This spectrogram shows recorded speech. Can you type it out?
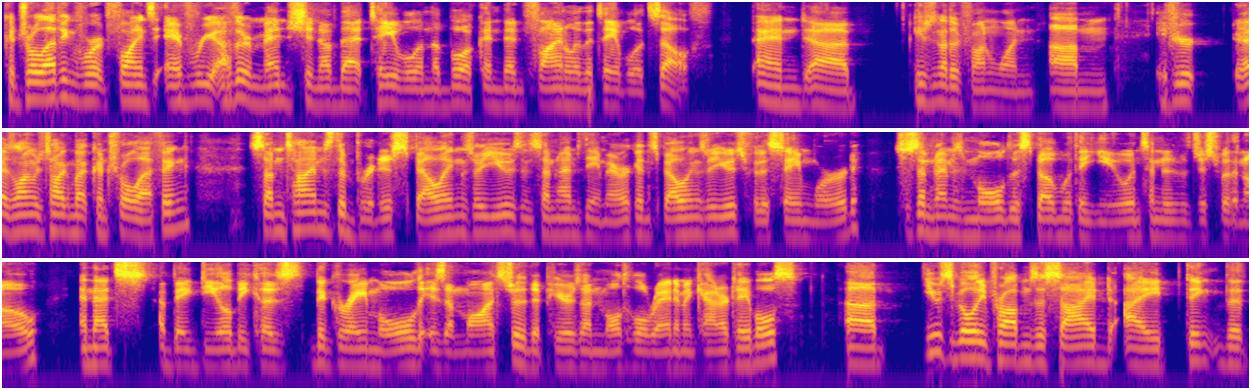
Control Fing for it finds every other mention of that table in the book, and then finally the table itself. And uh, here's another fun one. Um, if you're as long as we're talking about Control Fing, sometimes the British spellings are used, and sometimes the American spellings are used for the same word. So sometimes mold is spelled with a U, and sometimes just with an O and that's a big deal because the gray mold is a monster that appears on multiple random encounter tables. Uh, usability problems aside, I think that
